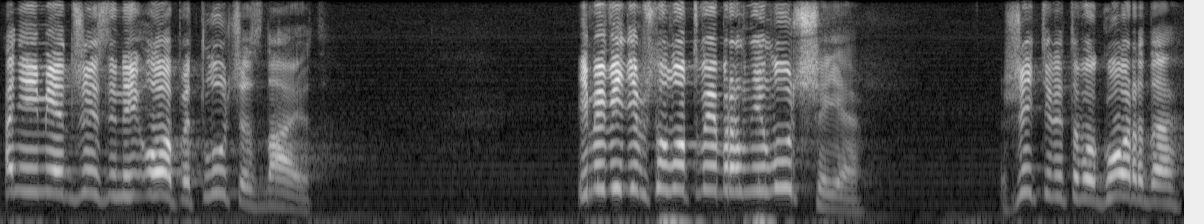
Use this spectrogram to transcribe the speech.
Они имеют жизненный опыт, лучше знают. И мы видим, что Лот выбрал не лучшее. Жители того города,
